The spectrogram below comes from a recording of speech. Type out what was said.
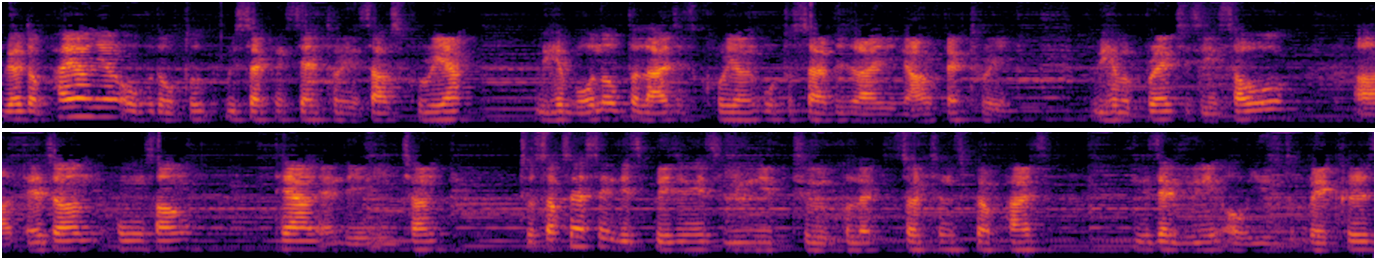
We are the pioneer of the auto recycling center in South Korea. We have one of the largest Korean auto salvage line in our factory. We have branches in Seoul, uh, Daejeon, Hongseong, Daean, and in Incheon. To success in this business, you need to collect certain spare parts, exact unit of used vehicles,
